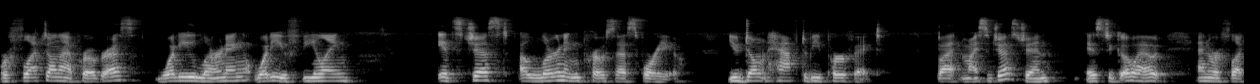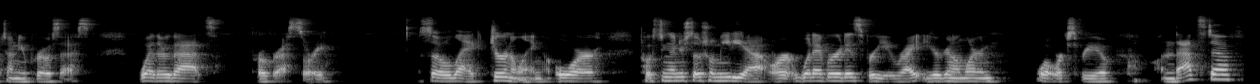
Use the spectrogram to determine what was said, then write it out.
reflect on that progress. What are you learning? What are you feeling? It's just a learning process for you. You don't have to be perfect. But my suggestion is to go out and reflect on your process, whether that's progress, sorry. So, like journaling or posting on your social media or whatever it is for you, right? You're going to learn what works for you on that stuff.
